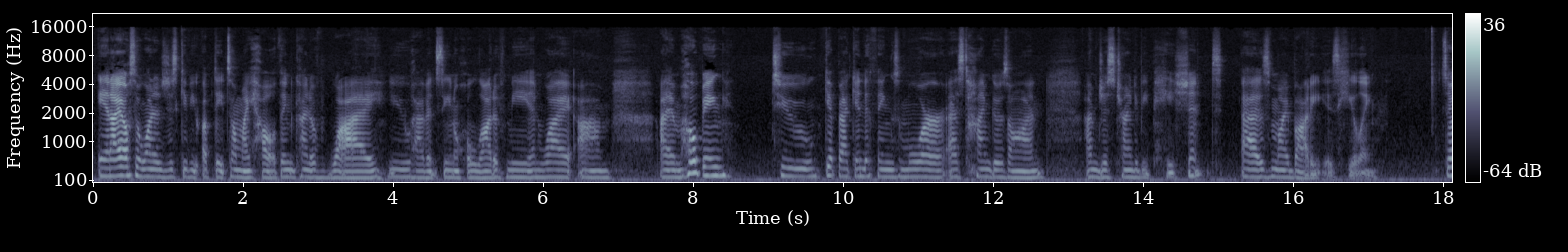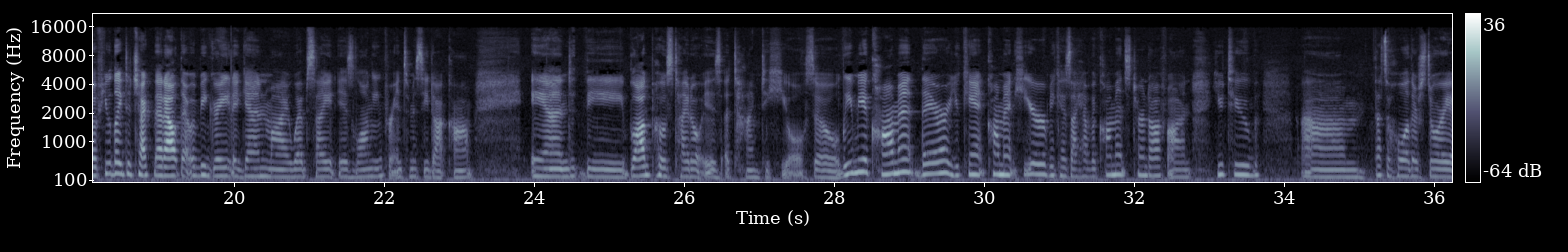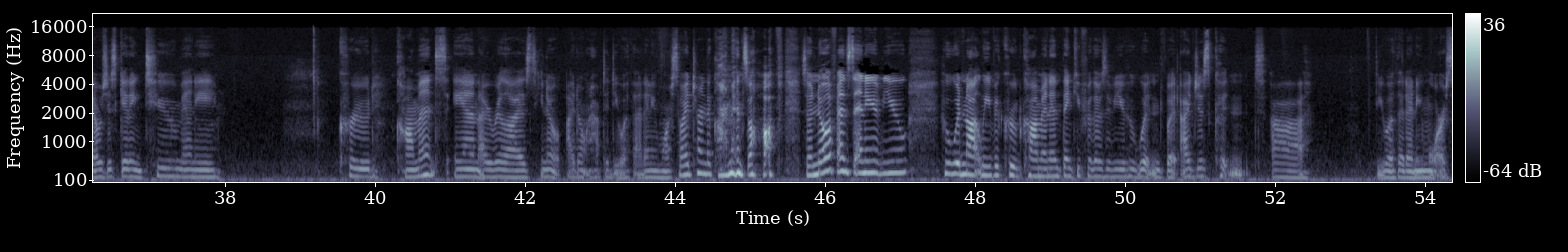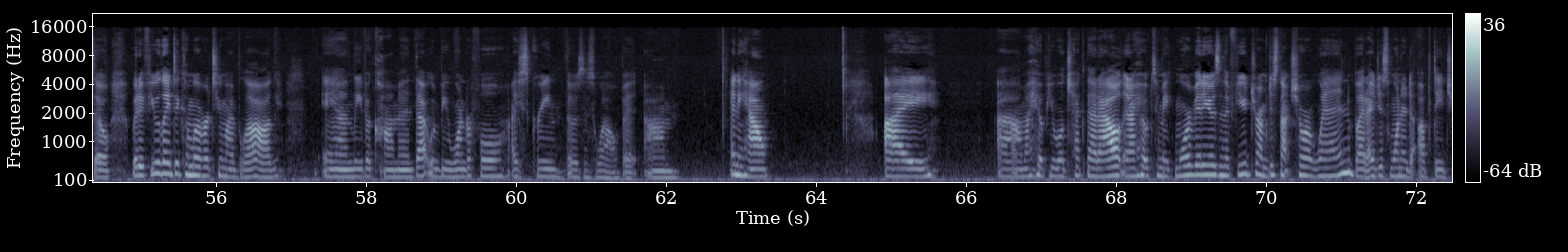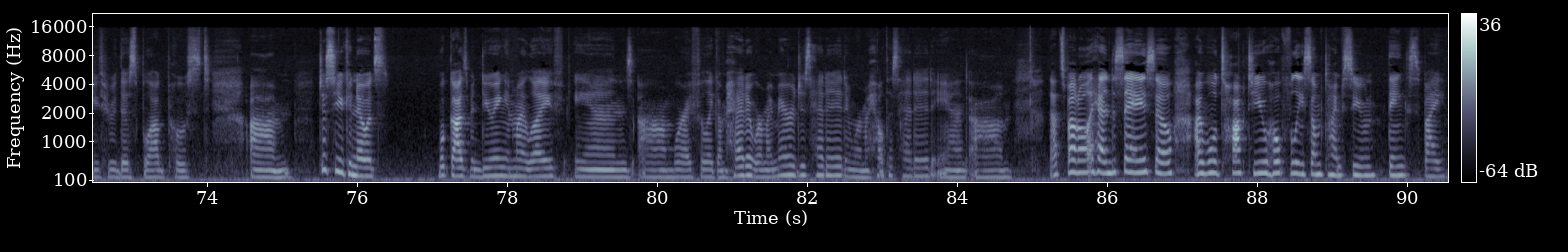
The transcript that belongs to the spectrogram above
And I also wanted to just give you updates on my health and kind of why you haven't seen a whole lot of me and why um, I'm hoping to get back into things more as time goes on. I'm just trying to be patient as my body is healing. So if you'd like to check that out, that would be great. Again, my website is longingforintimacy.com and the blog post title is A Time to Heal. So leave me a comment there. You can't comment here because I have the comments turned off on YouTube. Um, that's a whole other story. I was just getting too many crude comments and I realized, you know, I don't have to deal with that anymore. So I turned the comments off. So no offense to any of you who would not leave a crude comment and thank you for those of you who wouldn't, but I just couldn't uh, deal with it anymore. So, but if you would like to come over to my blog and leave a comment, that would be wonderful. I screen those as well, but um, anyhow, I um, I hope you will check that out and I hope to make more videos in the future. I'm just not sure when, but I just wanted to update you through this blog post um, just so you can know it's what God's been doing in my life and um, where I feel like I'm headed, where my marriage is headed, and where my health is headed. And um, that's about all I had to say. So I will talk to you hopefully sometime soon. Thanks. Bye.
